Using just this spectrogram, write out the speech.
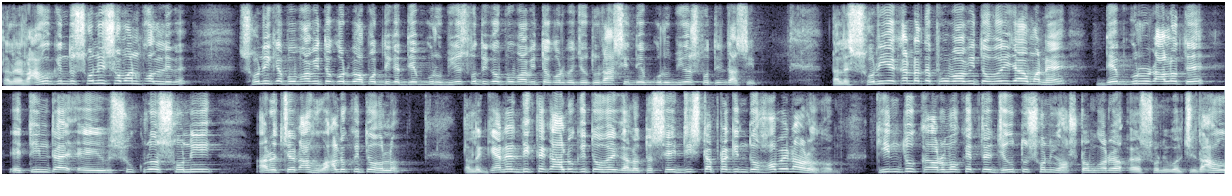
তাহলে রাহু কিন্তু শনির সমান ফল দিবে শনিকে প্রভাবিত করবে, অপরদিকে দেবগুরু বৃহস্পতিকেও প্রভাবিত করবে, যেহেতু রাশি দেবগুরু বৃহস্পতির রাশি। তাহলে শনি এখানটাতে প্রভাবিত হয়ে যাও মানে দেবগুরুর আলোতে এই তিনটা, এই শুক্র, শনি আর হচ্ছে রাহু আলোকিত হলো। তাহলে জ্ঞানের দিক থেকে আলোকিত হয়ে গেল, তো সেই ডিস্টার্বটা কিন্তু হবে না ওরকম। কিন্তু কর্মক্ষেত্রে যেহেতু শনি অষ্টম ঘরে শনি বলছি, রাহু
